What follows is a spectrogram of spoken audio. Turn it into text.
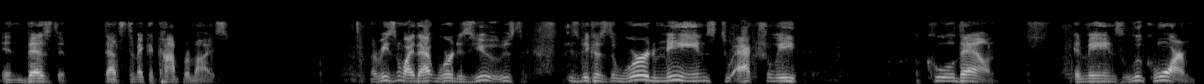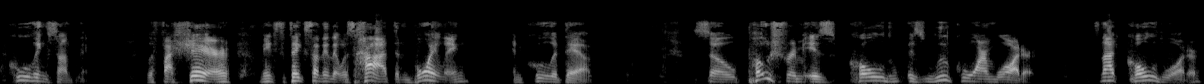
in Besdin, that's to make a compromise. The reason why that word is used is because the word means to actually cool down. It means lukewarm, cooling something. The fasher means to take something that was hot and boiling and cool it down. So poshrim is cold, is lukewarm water. It's not cold water,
